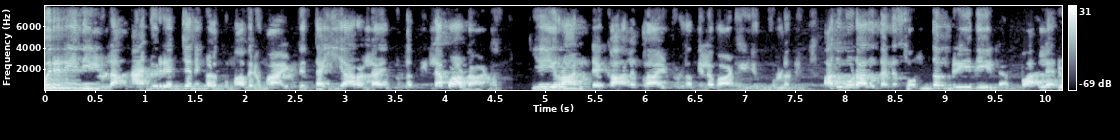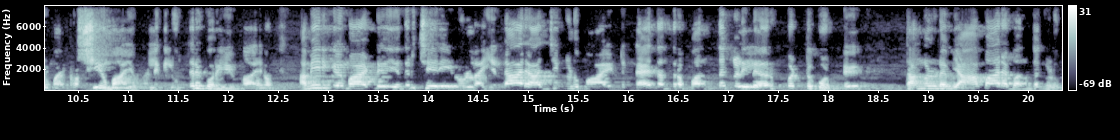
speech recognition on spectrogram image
ഒരു രീതിയിലുള്ള അനുരഞ്ജനങ്ങൾക്കും അവരുമായിട്ട് തയ്യാറല്ല എന്നുള്ള നിലപാടാണ് ഈ ഇറാന്റെ കാലങ്ങളായിട്ടുള്ള നിലപാട് എന്നുള്ളത്. അതുകൂടാതെ തന്നെ സ്വന്തം രീതിയിൽ പലരുമായി റഷ്യയുമായോ അല്ലെങ്കിൽ ഉത്തര കൊറിയയുമായോ അമേരിക്കയുമായിട്ട് എതിർചേരിയിലുള്ള എല്ലാ രാജ്യങ്ങളുമായിട്ട് നയതന്ത്ര ബന്ധങ്ങളിൽ ഏർപ്പെട്ടുകൊണ്ട് തങ്ങളുടെ വ്യാപാര ബന്ധങ്ങളും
